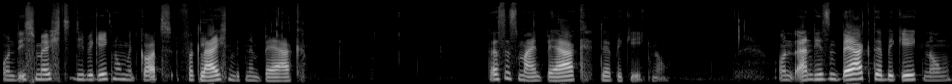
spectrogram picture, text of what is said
Und ich möchte die Begegnung mit Gott vergleichen mit einem Berg. Das ist mein Berg der Begegnung. Und an diesem Berg der Begegnung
